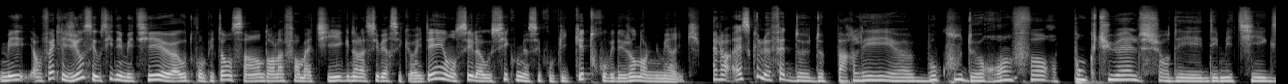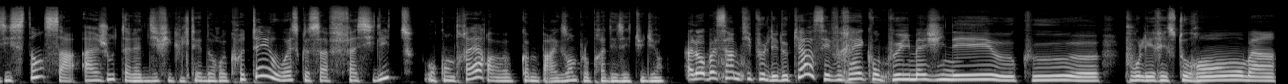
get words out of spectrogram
Mais en fait, les géos, c'est aussi des métiers euh, à haute compétence, hein, dans l'informatique, dans la cybersécurité. Et on sait là aussi combien c'est compliqué de trouver des gens dans le numérique. Alors, est-ce que le fait de, parler euh, beaucoup de renforts ponctuels sur des, des métiers existants, ça ajoute à la difficulté de recruter ou est-ce que ça facilite, au contraire, comme par exemple auprès des étudiants? Alors, bah, c'est un petit peu les deux cas. C'est vrai qu'on peut imaginer euh, que euh, pour les restaurants, ben,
